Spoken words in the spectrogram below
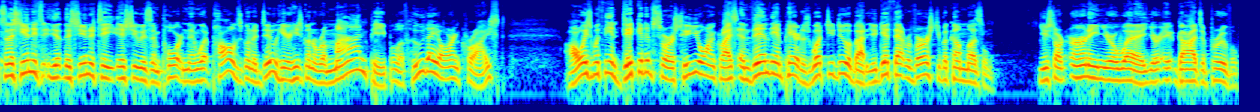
so this unity, this unity issue is important, and what Paul is going to do here, he's going to remind people of who they are in Christ, always with the indicative source, who you are in Christ, and then the imperatives, what you do about it. You get that reversed, you become Muslim. You start earning your way, your eh, God's approval.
